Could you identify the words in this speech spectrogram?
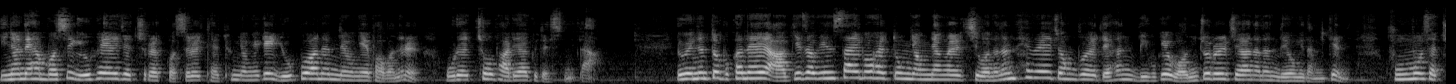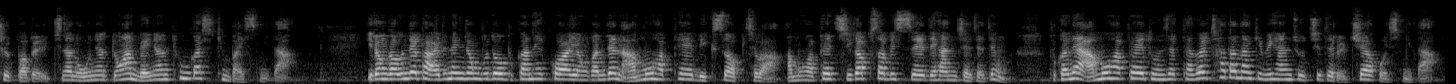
2년에 한 번씩 의회에 제출할 것을 대통령에게 요구하는 내용의 법안을 올해 초 발의하기도 했습니다. 의회는 또 북한의 악의적인 사이버 활동 역량을 지원하는 해외 정부에 대한 미국의 원조를 제한하는 내용이 담긴 국무세출법을 지난 5년 동안 매년 통과시킨 바 있습니다. 이런 가운데 바이든 행정부도 북한 해커와 연관된 암호화폐 믹스 업체와 암호화폐 지갑 서비스에 대한 제재 등 북한의 암호화폐 돈 세탁을 차단하기 위한 조치들을 취하고 있습니다.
